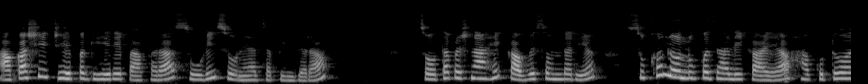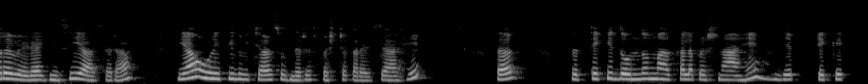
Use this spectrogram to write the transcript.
आकाशी झेप घेरे पाखरा सोडी सोन्याचा पिंजरा. चौथा प्रश्न आहे काव्य सौंदर्य. सुख लोलुप झाली काळ्या हा कुठवर वेड्या घेसी आसरा? या ओळीतील विचार सौंदर्य स्पष्ट करायचे आहे. तर प्रत्येकी दोन दोन मार्काला प्रश्न आहे म्हणजे एक एक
